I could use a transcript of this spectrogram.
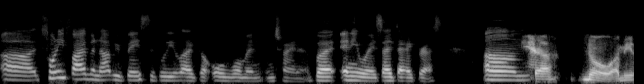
uh 25 and up, you're basically like an old woman in China. But anyways, I digress. Um, Yeah. No, I mean,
